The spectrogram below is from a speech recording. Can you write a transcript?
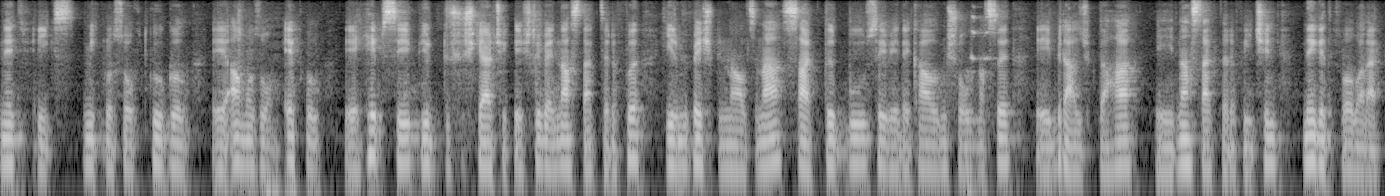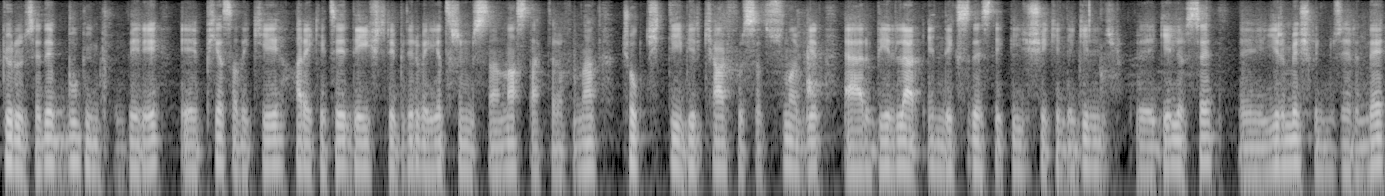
Netflix, Microsoft, Google, e, Amazon, Apple hepsi bir düşüş gerçekleşti ve Nasdaq tarafı 25 binin altına sarktı. Bu seviyede kalmış olması birazcık daha Nasdaq tarafı için negatif olarak görülse de bugünkü veri e, piyasadaki hareketi değiştirebilir ve yatırımcısına Nasdaq tarafından çok ciddi bir kar fırsatı sunabilir. Eğer veriler endeksi destekleyici şekilde gelir, e, gelirse e, 25 bin üzerinde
